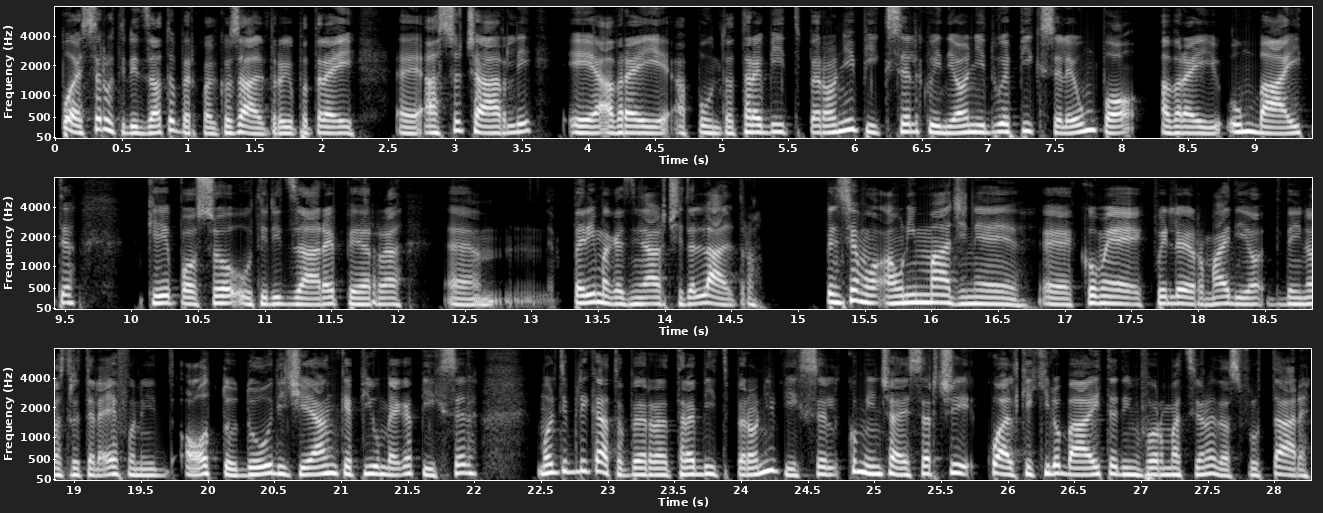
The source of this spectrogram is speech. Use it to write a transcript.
può essere utilizzato per qualcos'altro. Io potrei eh, associarli e avrei appunto 3 bit per ogni pixel, quindi ogni 2 pixel e un po' avrei un byte che posso utilizzare per, ehm, per immagazzinarci dell'altro. Pensiamo a un'immagine eh, come quelle ormai di, dei nostri telefoni 8, 12 e anche più megapixel moltiplicato per 3 bit per ogni pixel comincia a esserci qualche kilobyte di informazione da sfruttare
